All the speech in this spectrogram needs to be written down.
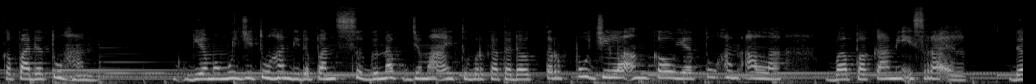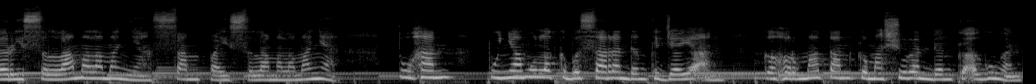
kepada Tuhan. Dia memuji Tuhan di depan segenap jemaah itu berkata Daud, "Terpujilah Engkau ya Tuhan Allah, Bapa kami Israel, dari selama-lamanya sampai selama-lamanya." Tuhan punya mula kebesaran dan kejayaan, kehormatan, kemasyuran dan keagungan.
